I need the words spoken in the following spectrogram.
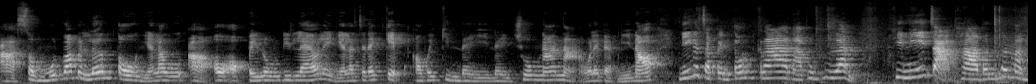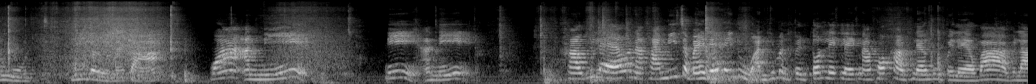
อ่าสมมุติว่ามันเริ่มโตอย่างเงี้ยเราอ่าเอาออกไปลงดินแล้วอะไรเงี้ยเราจะได้เก็บเอาไปกินในในช่วงหน้าหนาวอะไรแบบนี้เนาะนี่ก็จะเป็นต้นกล้านะเพื่อนๆทีนี้จะพาเพื่อนๆมาดูนี่เลยนะจ๊ะว่าอันนี้ นี่อันนี้คราวที่แล้วนะคะมี่จะไม่ได้ให้ดูอันที่มันเป็นต้นเล็กๆนะ เพราะคราวที่แล้วดูไปแล้วว่า เวลา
